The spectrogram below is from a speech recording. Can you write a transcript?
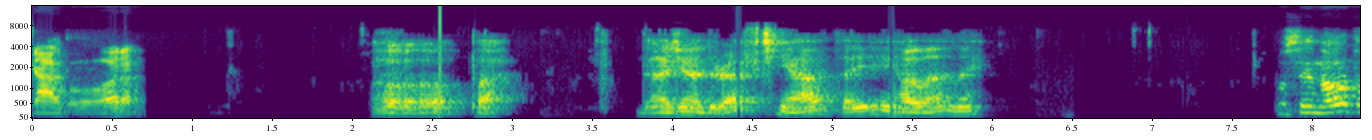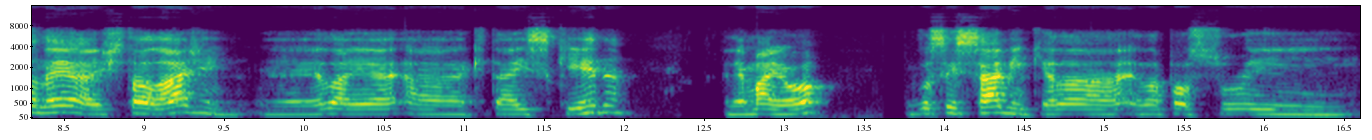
Agora. Opa! Dungeon Draft em alta aí, enrolando, né? Você nota, né, a estalagem, eh, ela é a que está à esquerda, ela é maior, e vocês sabem que ela, ela possui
